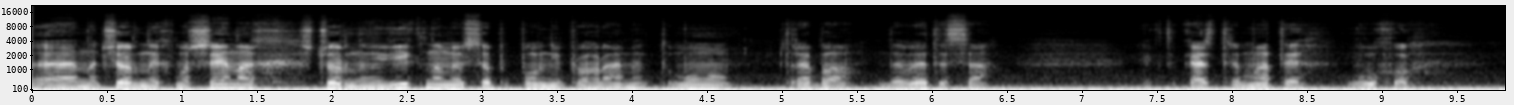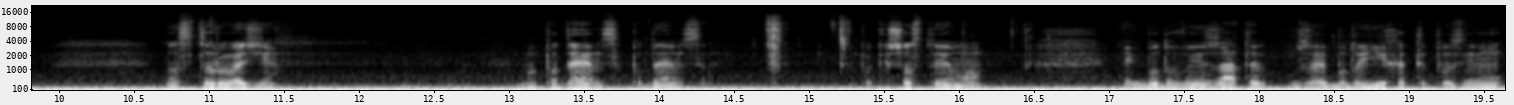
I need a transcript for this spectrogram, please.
е, на чорних машинах з чорними вікнами, все по повній програмі. Тому треба дивитися, як то кажуть, тримати вухо насторожі. Ну, подивимося, подивимося. Поки що стоїмо. Як буду виїжджати, вже буду їхати, позніму,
